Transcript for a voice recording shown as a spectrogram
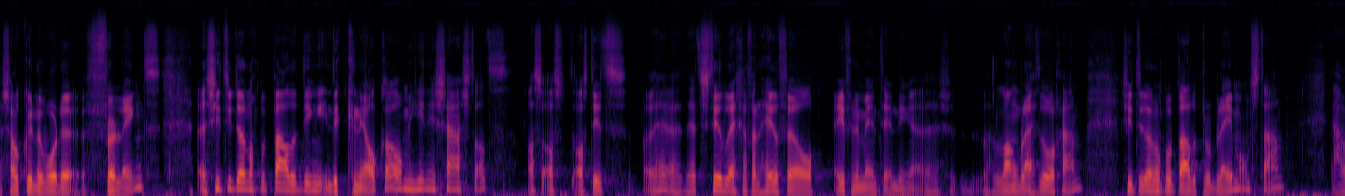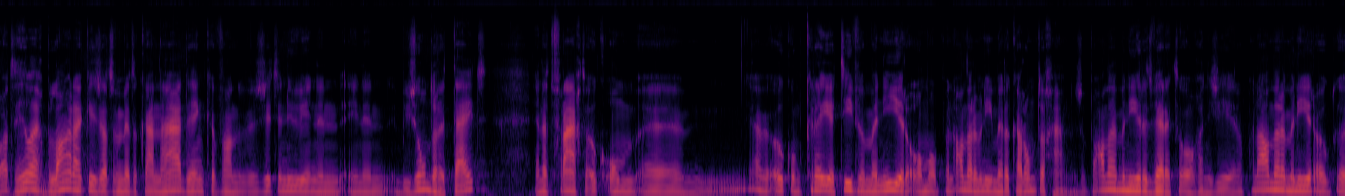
zou kunnen worden verlengd. Uh, ziet u dan nog bepaalde dingen in de knel komen hier in Zaanstad? Als, als, als dit, uh, het stilleggen van heel veel evenementen en dingen uh, lang blijft doorgaan, ziet u dan nog bepaalde problemen ontstaan? Nou, wat heel erg belangrijk is dat we met elkaar nadenken van we zitten nu in een, in een bijzondere tijd. En dat vraagt ook om, uh, ja, ook om creatieve manieren om op een andere manier met elkaar om te gaan. Dus op een andere manier het werk te organiseren. Op een andere manier ook uh,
